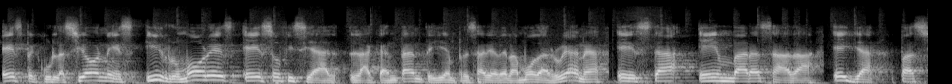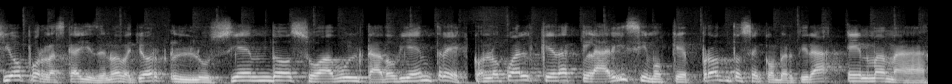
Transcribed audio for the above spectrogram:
especulaciones y rumores, es oficial. La cantante y empresaria de la moda Rihanna está embarazada. Ella paseó por las calles de Nueva York luciendo su abultado vientre, con lo cual queda clarísimo que pronto se convertirá en mamá.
